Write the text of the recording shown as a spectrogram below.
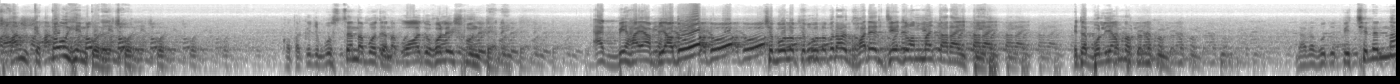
শানকে তৌহিন করেছ কথা কিছু বুঝছেন না বোঝেন ওয়াজ হলে শুনতেন। এক বিহায়া বিয়াদো সে বলল ফুলপুরার ঘরের যে জন্মায় তারাই পীর। এটা বলি আমরা দাদা হুজুর পিছিলেন না?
